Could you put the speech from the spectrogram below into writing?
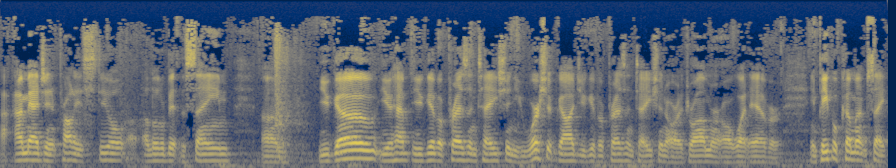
I, I imagine it probably is still a little bit the same. Um, you go, you have, you give a presentation, you worship God, you give a presentation or a drama or whatever, and people come up and say,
